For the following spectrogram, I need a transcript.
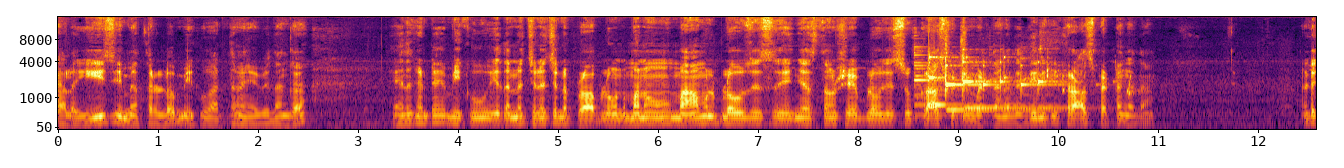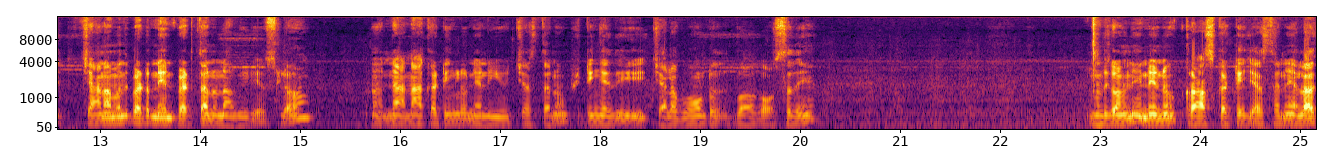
చాలా ఈజీ మెథడ్లో మీకు అర్థమయ్యే విధంగా. ఎందుకంటే మీకు ఏదన్నా చిన్న చిన్న ప్రాబ్లం మనం మామూలు బ్లౌజెస్ ఏం చేస్తాం? షేప్ బ్లౌజెస్ క్రాస్ ఫిట్టింగ్ పెడతాం కదా. దీనికి క్రాస్ పెట్టాం కదా. అంటే చాలామంది పెట్టరు నేను పెడతాను నా వీడియోస్లో. నా నా కటింగ్లో నేను యూజ్ చేస్తాను. ఫిట్టింగ్ అది చాలా బాగుంటుంది బాగా వస్తుంది. అందుకని నేను క్రాస్ కట్టే చేస్తాను. ఎలా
